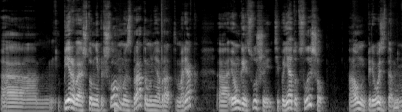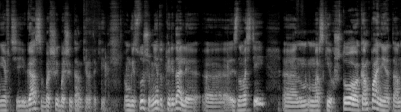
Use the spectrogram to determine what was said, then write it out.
первое, что мне пришло, мы с братом, у меня брат моряк, э, и он говорит, слушай, типа я тут слышал, а он перевозит там нефть и газ в большие-большие танкеры такие. Он говорит, слушай, мне тут передали э, из новостей э, морских, что компания там,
